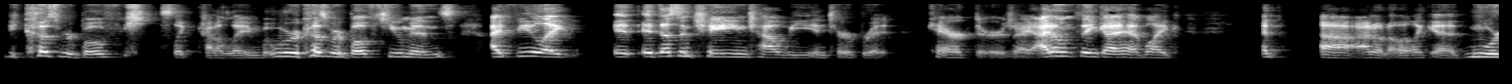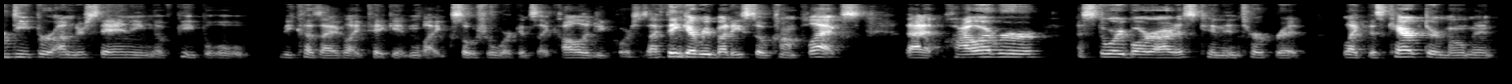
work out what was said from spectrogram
because we're both it's like kind of lame, but we're because we're both humans, I feel like it, it doesn't change how we interpret characters, right? I don't think I have like a, uh, I don't know, like a more deeper understanding of people because I've like taken like social work and psychology courses. I think everybody's so complex that however a storyboard artist can interpret like this character moment,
